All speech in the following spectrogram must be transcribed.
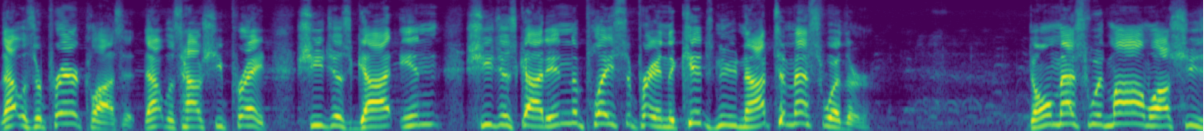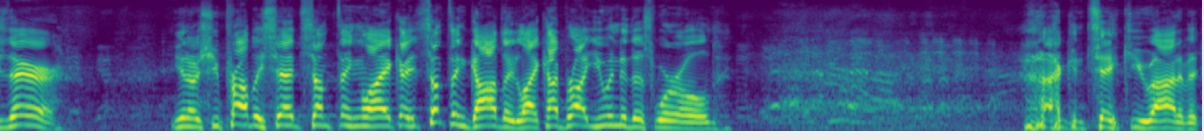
That was her prayer closet. That was how she prayed. She just got in, she just got in the place of prayer, and the kids knew not to mess with her. Don't mess with mom while she's there. You know, she probably said something like, something godly, like, I brought you into this world. I can take you out of it.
